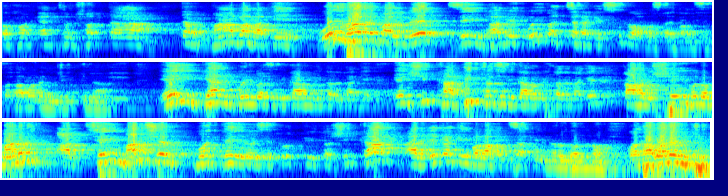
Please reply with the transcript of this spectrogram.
তখন একজন সন্তান তার মা বাবাকে ওইভাবে পালবে যেইভাবে ওই বাচ্চাটাকে ছোট অবস্থায় পালছে। কথা বলেন ঠিক কিনা? এই জ্ঞান পরিবার যদি কারও ভিতরে থাকে, এই শিক্ষা দীক্ষা যদি কারও ভিতরে থাকে, তাহলে সেই হলো মানুষ, আর সেই মানুষের মধ্যেই রয়েছে প্রকৃত শিক্ষা, আর এটাকেই বলা হবে জাতির মেরুদণ্ড। কথা বলেন ঠিক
